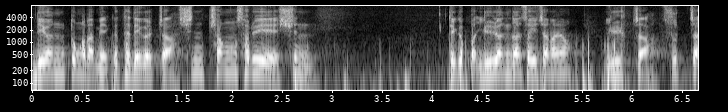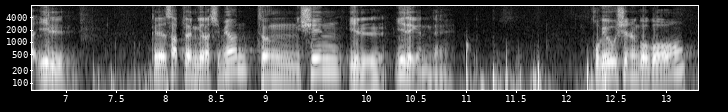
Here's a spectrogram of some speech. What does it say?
니은 동그라미 끝에 네 글자. 신청 서류의 신. 대급번 1년간 써 있잖아요? 일자, 숫자 1. 그래서 합쳐 연결하시면 등신일이 되겠네. 그 외우시는 거고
